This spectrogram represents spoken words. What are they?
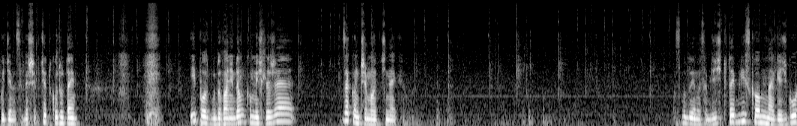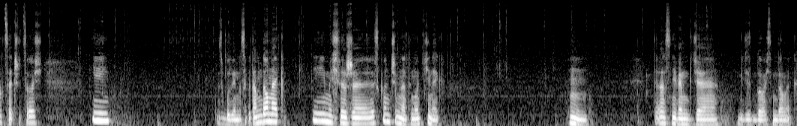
Pójdziemy sobie szybciutko tutaj. I po zbudowaniu domku myślę, że zakończymy odcinek. Zbudujemy sobie gdzieś tutaj blisko, na jakiejś górce czy coś. I zbudujemy sobie tam domek. I myślę, że skończymy na tym odcinek. Hmm. Teraz nie wiem, gdzie, gdzie zbudować ten domek.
